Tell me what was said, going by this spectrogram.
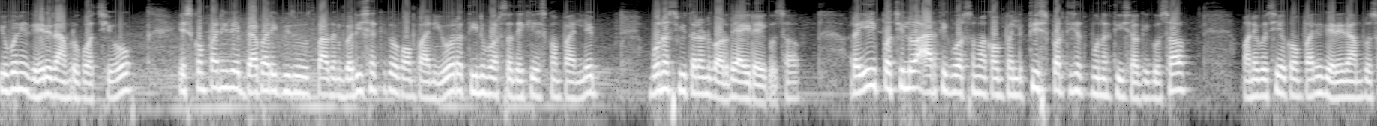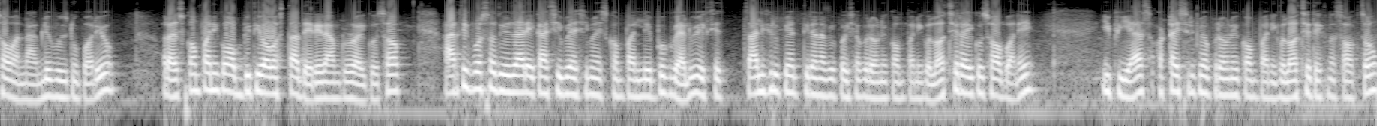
यो पनि धेरै राम्रो पक्ष हो। यस कम्पनीले व्यापारिक विद्युत उत्पादन गरिसकेको कम्पनी हो र तिन वर्षदेखि यस कम्पनीले बोनस वितरण गर्दै आइरहेको छ र यही पछिल्लो आर्थिक वर्षमा कम्पनीले तिस प्रतिशत बोनस दिइसकेको छ भनेपछि यो कम्पनी धेरै राम्रो छ भनेर हामीले बुझ्नु पर्यो र यस कम्पनीको वित्तीय अवस्था धेरै राम्रो रहेको छ। आर्थिक वर्ष दुई हजार एकासी बयासीमा यस कम्पनीले बुक भ्यालु एक सय चालिस रुपियाँ तिरानब्बे पैसा पुर्याउने कम्पनीको लक्ष्य रहेको छ भने इपिएस अट्ठाइस रुपियाँ पुर्याउने कम्पनीको लक्ष्य देख्न सक्छौँ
